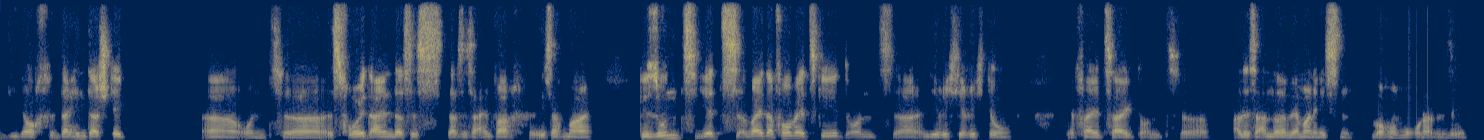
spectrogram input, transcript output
die noch dahinter steckt. Äh, und äh, es freut einen, dass es, dass es einfach, ich sag mal, gesund jetzt weiter vorwärts geht und äh, in die richtige Richtung der Fall zeigt. Und alles andere werden wir in den nächsten Wochen und Monaten sehen.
